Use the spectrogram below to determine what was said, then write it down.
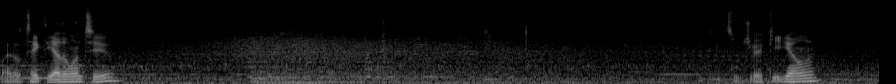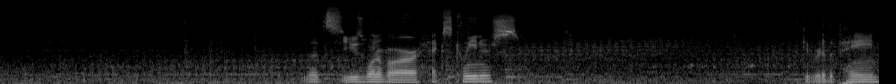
might as well take the other one too. Let's get some jerky going. Let's use one of our hex cleaners. Get rid of the pain.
